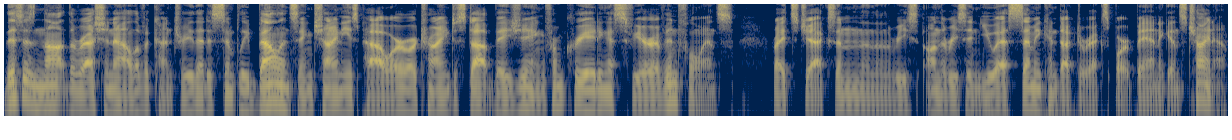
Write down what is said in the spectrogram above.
This is not the rationale of a country that is simply balancing Chinese power or trying to stop Beijing from creating a sphere of influence, writes Jackson on the recent U.S. semiconductor export ban against China.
